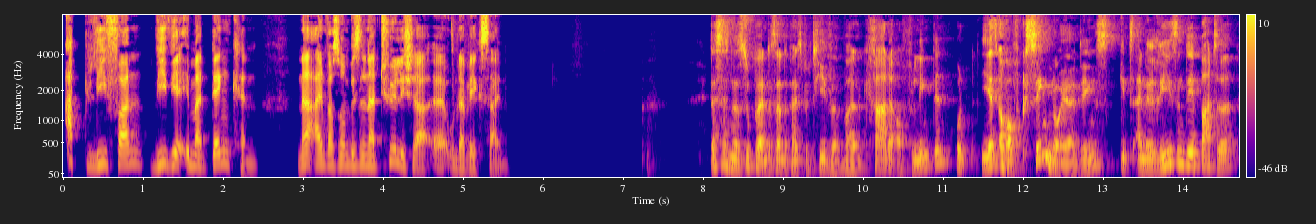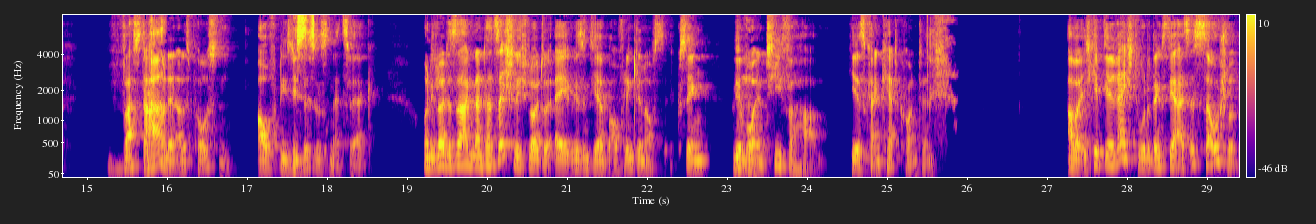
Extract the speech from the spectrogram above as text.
abliefern, wie wir immer denken. Ne? Einfach so ein bisschen natürlicher äh, unterwegs sein. Das ist eine super interessante Perspektive, weil gerade auf LinkedIn und jetzt auch auf Xing neuerdings gibt es eine Riesendebatte, was darf ja? man denn alles posten auf diesem Business-Netzwerk? Und die Leute sagen dann tatsächlich, Leute, ey, wir sind hier auf LinkedIn, auf Xing, wir mhm. wollen Tiefe haben. Hier ist kein Cat-Content. Aber ich gebe dir recht, wo du denkst, ja, es ist Social.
